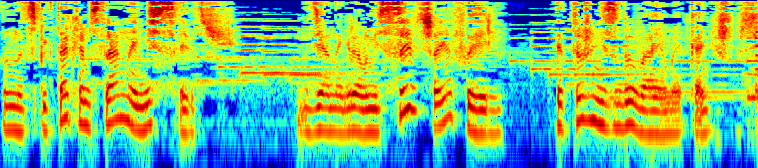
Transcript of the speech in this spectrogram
над спектаклем «Странная мисс Сэвидж», где она играла мисс Сэвидж, а я Ферри. Это тоже незабываемое, конечно, все.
